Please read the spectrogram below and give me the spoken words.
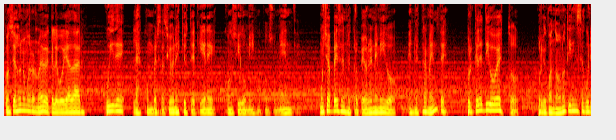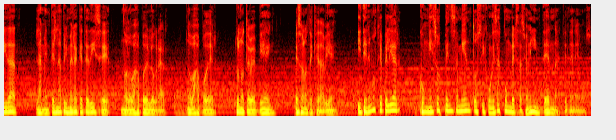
Consejo número 9 que le voy a dar, cuide las conversaciones que usted tiene consigo mismo, con su mente. Muchas veces nuestro peor enemigo es nuestra mente. ¿Por qué les digo esto? Porque cuando uno tiene inseguridad, la mente es la primera que te dice, no lo vas a poder lograr, no vas a poder, tú no te ves bien, eso no te queda bien. Y tenemos que pelear con esos pensamientos y con esas conversaciones internas que tenemos.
